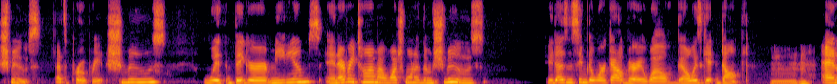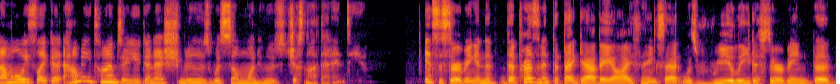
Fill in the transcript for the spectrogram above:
schmooze. That's appropriate. Schmooze with bigger mediums, and every time I watch one of them schmooze, it doesn't seem to work out very well. They always get dumped. Hmm And I'm always like, uh, how many times are you going to schmooze with someone who's just not that into you? It's disturbing. And the, the president that that Gab AI thing said was really disturbing. The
